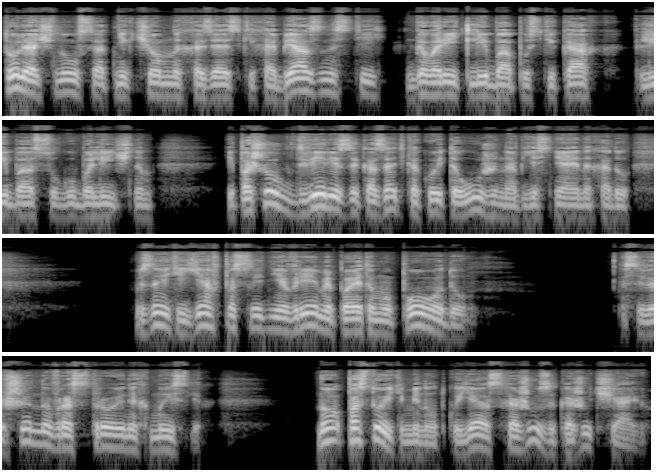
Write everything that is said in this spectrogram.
то ли очнулся от никчемных хозяйских обязанностей, говорить либо о пустяках, либо о сугубо личном, — и пошел к двери заказать какой-то ужин, объясняя на ходу. Вы знаете, я в последнее время по этому поводу совершенно в расстроенных мыслях. Но постойте минутку, я схожу, закажу чаю.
